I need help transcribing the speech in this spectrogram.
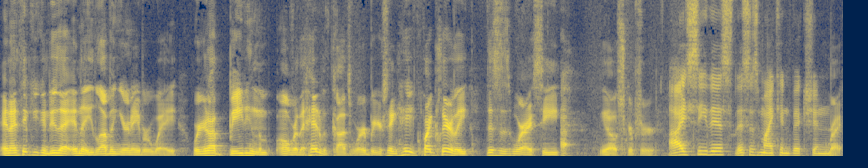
And I think you can do that in a loving your neighbor way, where you're not beating them over the head with God's word, but you're saying, "Hey, quite clearly, this is where I see." You know, scripture. I see this. This is my conviction. Right.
